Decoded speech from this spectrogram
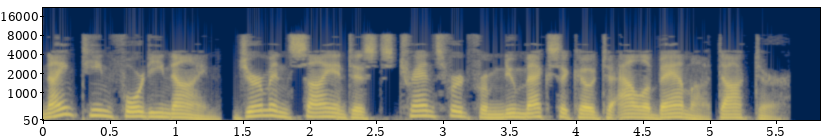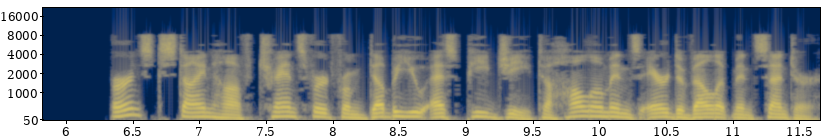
1949, German scientists transferred from New Mexico to Alabama Dr. Ernst Steinhoff transferred from WSPG to Holloman's Air Development Center,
